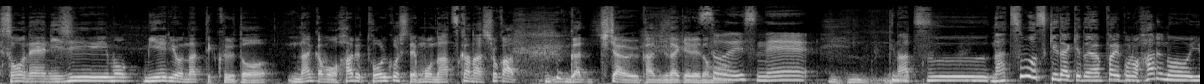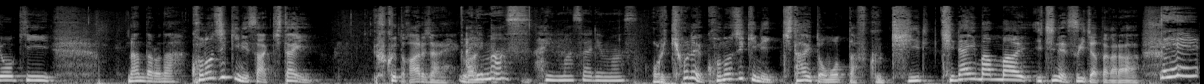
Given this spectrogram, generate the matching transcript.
そうね、虹も見えるようになってくると、なんかもう春通り越してもう夏かな、初夏が来ちゃう感じだけれども。そうですね。夏、夏も好きだけど、やっぱりこの春の陽気、なんだろうな、この時期にさ、着たい服とかあるじゃない？あります。あります、あります。俺去年この時期に着たいと思った服着、着ないまんま1年過ぎちゃったから、ええ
